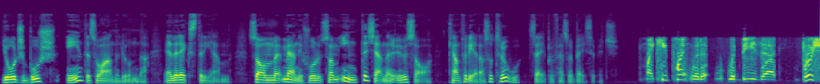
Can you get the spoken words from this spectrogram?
George Bush är inte så annorlunda eller extrem som människor som inte känner USA kan förledas att tro, säger professor Basevich. My key point would, would be that Bush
